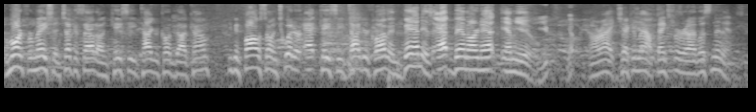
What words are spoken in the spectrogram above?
For more information, check us out on kctigerclub.com You can follow us on Twitter at KC Tiger Club, and Ben is at Ben Arnet MU. Yep. Yep. All right, check him out. Thanks for uh, listening in.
